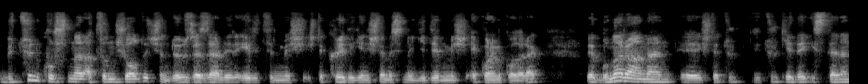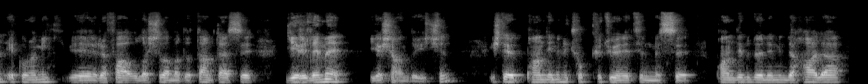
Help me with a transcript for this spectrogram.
bütün kurşunlar atılmış olduğu için döviz rezervleri eritilmiş, işte kredi genişlemesine gidilmiş ekonomik olarak ve buna rağmen e, işte Türkiye'de istenen ekonomik e, refaha ulaşılamadı. Tam tersi gerileme yaşandığı için işte pandeminin çok kötü yönetilmesi, pandemi döneminde hala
